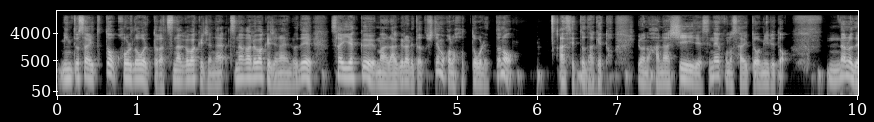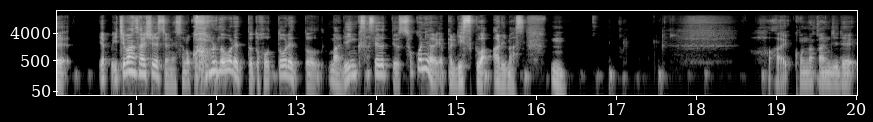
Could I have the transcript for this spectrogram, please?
ミントサイトとコールドウォレットがつなぐわけじゃない、つながるわけじゃないので、最悪、まあ、ラグられたとしても、このホットウォレットのアセットだけというような話ですね、このサイトを見ると。なので、やっぱ一番最初ですよね。その コールドウォレットとホットウォレットを、まあ、リンクさせるっていう、そこにはやっぱりリスクはあります。うん。はい、こんな感じで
